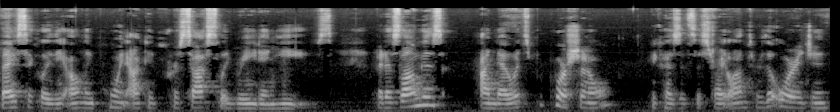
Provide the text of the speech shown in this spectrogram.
basically the only point I could precisely read and use. But as long as I know it's proportional, because it's a straight line through the origin,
